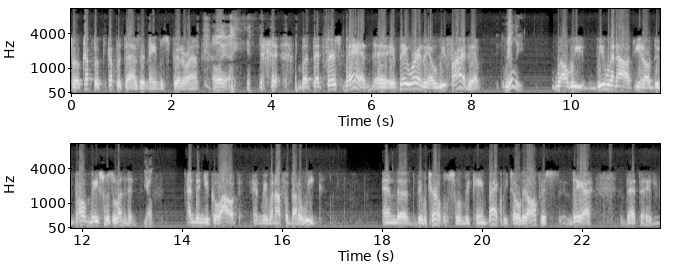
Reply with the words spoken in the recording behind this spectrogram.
so. A couple of couple of times their name was spread around. oh yeah, but that first band, uh, if they were there, we fired them. really? Well, we we went out. You know, the home base was London, Yeah. and then you go out, and we went out for about a week, and uh, they were terrible. So when we came back, we told the office there that uh,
